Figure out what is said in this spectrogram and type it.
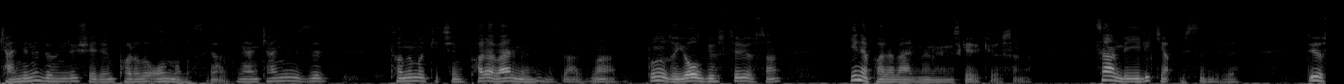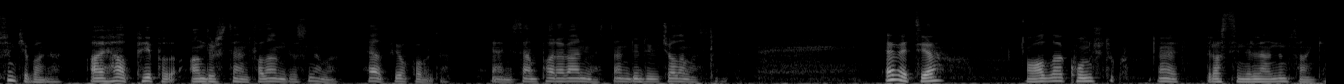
kendine döndüğü şeylerin paralı olmaması lazım. Yani kendimizi tanımak için para vermememiz lazım abi. Bunu da yol gösteriyorsan yine para vermememiz gerekiyor sana. Sen bir iyilik yapmışsın bize. Diyorsun ki bana I help people understand falan diyorsun ama help yok orada. Yani sen para vermezsen düdüğü çalamazsın diyorsun. Evet ya. Vallahi konuştuk. Evet. Biraz sinirlendim sanki.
